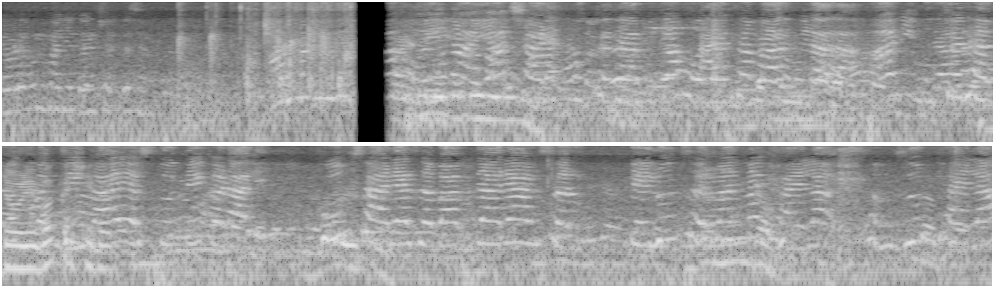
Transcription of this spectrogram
एवढं पण माझे दोन शब्द सांगतो या शाळेत मुख्याध्यापिका होण्याचा मान मिळाला. आणि डोळे बघ मुख्याध्यापकाचे कसे काय असतो ते कळाले. खूप साऱ्या जबाबदाऱ्या सर पेलून सर्वांना घ्यायला समजून घ्यायला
